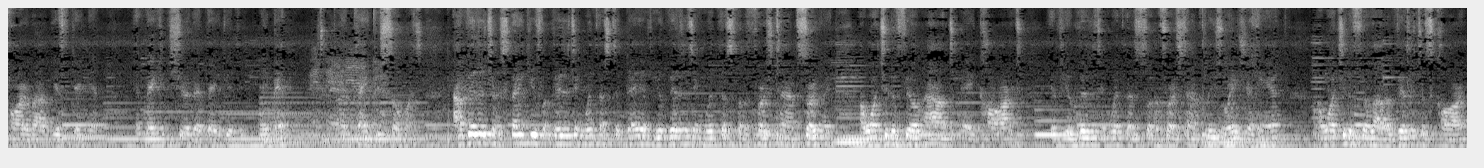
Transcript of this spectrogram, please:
part of our gifting and, and making sure that they get it. Amen. And thank you so much. Our visitors, thank you for visiting with us today. If you're visiting with us for the first time, certainly I want you to fill out a card. If you're visiting with us for the first time, please raise your hand. I want you to fill out a visitor's card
